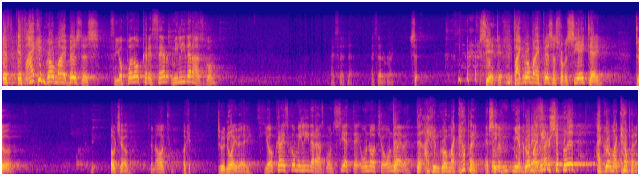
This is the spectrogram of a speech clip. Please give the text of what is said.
if if I can grow my business, si yo puedo crecer mi liderazgo, I said that. I said it right. si- siete. If I grow my business from a siete to ocho, to un 8. okay, to a nueve, Si yo crezco mi liderazgo un 7, un ocho, un 9, then, then I can grow my company. See, Entonces, mi I grow my leadership I grow my company.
